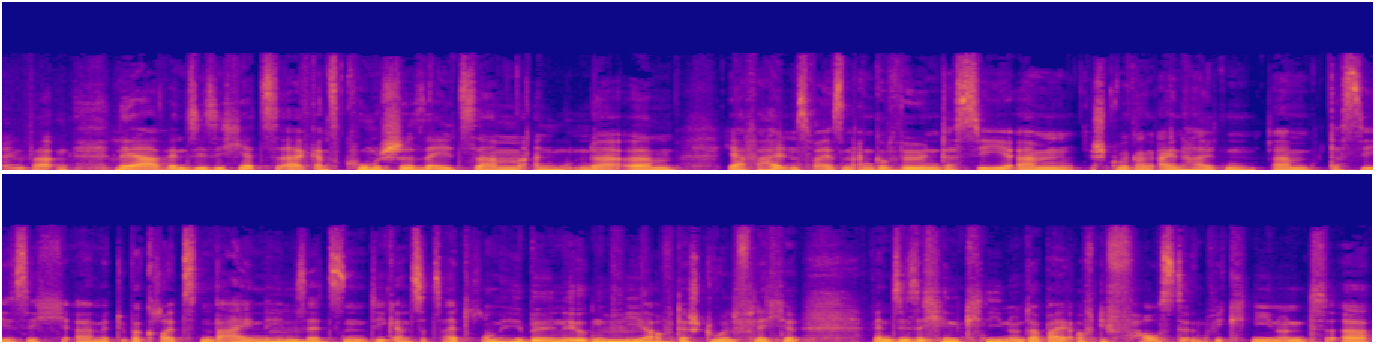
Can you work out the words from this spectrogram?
Einpacken. Naja, wenn Sie sich jetzt äh, ganz komische, seltsam anmutende ähm, ja, Verhaltensweisen angewöhnen, dass Sie ähm, Stuhlgang einhalten, ähm, dass Sie sich äh, mit überkreuzten Beinen mhm. hinsetzen, die ganze Zeit rumhibbeln irgendwie mhm. auf der Stuhlfläche, wenn Sie sich hinknien und dabei auf die Faust irgendwie knien und äh,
